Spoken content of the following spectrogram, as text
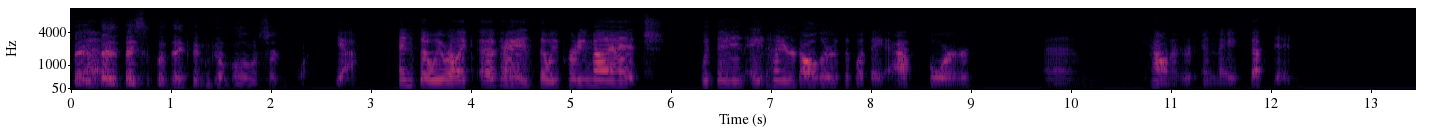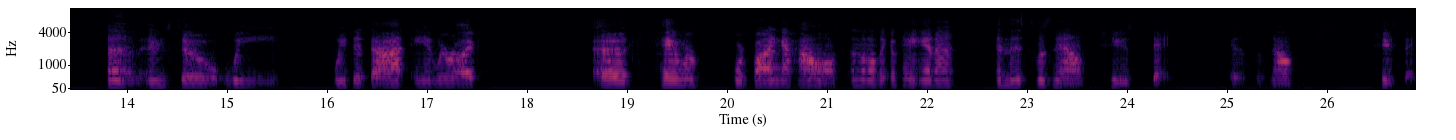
they, Uh. they basically they couldn't go below a certain point. Yeah. And so we were like, okay, so we pretty much within eight hundred dollars of what they asked for, um, countered and they accepted. Um, and so we we did that and we were like, okay, we're we're buying a house. And then I was like, okay, Anna, and this was now Tuesday. This was now Tuesday,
